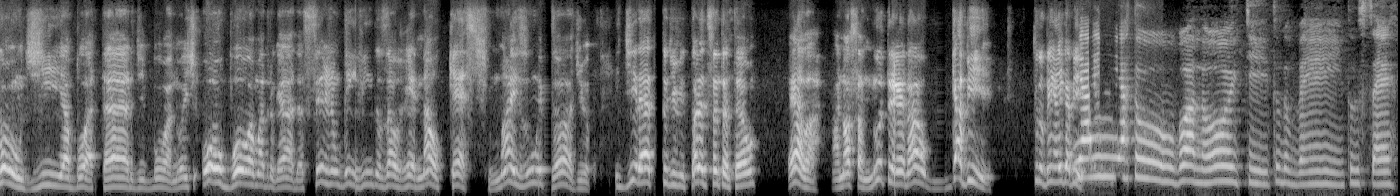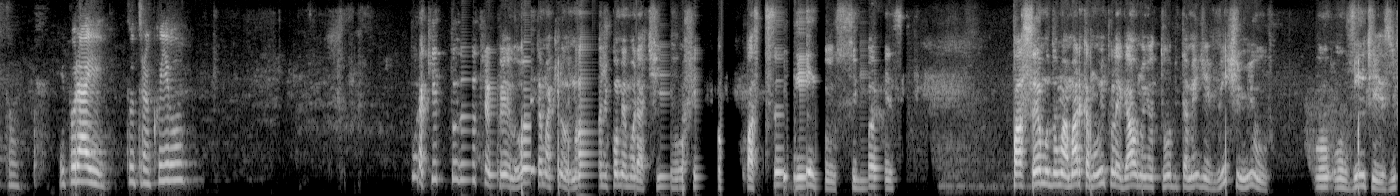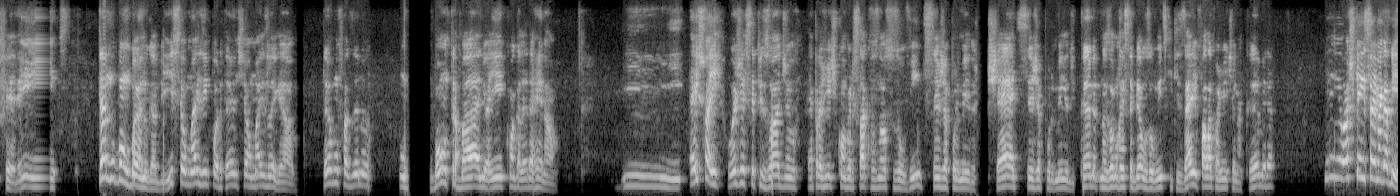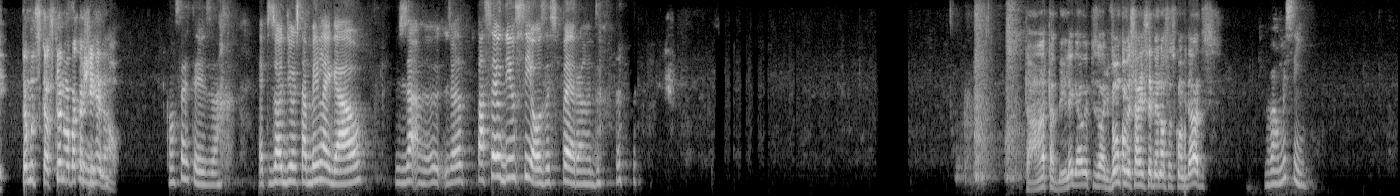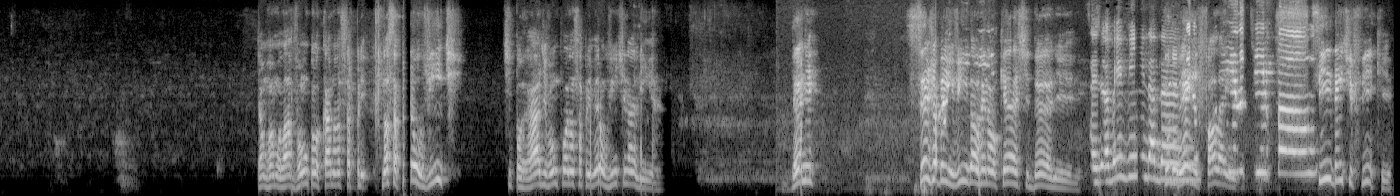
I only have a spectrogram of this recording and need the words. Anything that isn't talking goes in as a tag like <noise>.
Bom dia, boa tarde, boa noite ou boa madrugada. Sejam bem-vindos ao Renalcast, mais um episódio. E direto de Vitória de Santo Antão, ela, a nossa Nutri Renal, Gabi. Tudo bem aí, Gabi? E aí, Arthur? Boa noite. Tudo bem? Tudo certo? E por aí? Tudo tranquilo? Por aqui tudo tranquilo. Hoje estamos aqui no módulo comemorativo, passando seguidores. Passamos de uma marca muito legal no YouTube também de 20 mil ouvintes diferentes. Estamos bombando, Gabi. Isso é o mais importante, é o mais legal. Estamos fazendo um bom trabalho aí com a galera renal. E é isso aí. Hoje esse episódio é para a gente conversar com os nossos ouvintes, seja por meio do chat, seja por meio de câmera. Nós vamos receber os ouvintes que quiserem falar com a gente na câmera. E eu acho que é isso aí, né, Gabi? Estamos descascando o abacaxi Sim. renal. Com certeza. O episódio de hoje está bem legal. Já, já passei o dia ansiosa esperando. Tá, tá bem legal o episódio. Vamos começar a receber nossos convidados? Vamos sim. Então vamos lá, vamos colocar nossa, nossa primeira ouvinte, tipo rádio, vamos pôr nossa primeira ouvinte na linha. Dani, seja bem-vinda ao Renalcast, Dani. Seja bem-vinda, Dani. Tudo bem? Fala aí. Se identifique.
